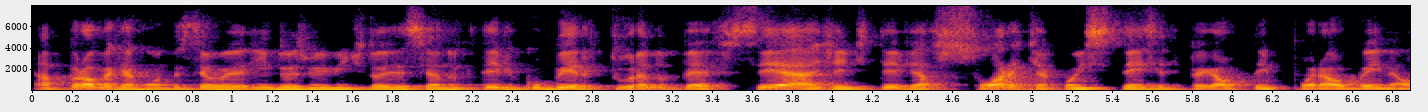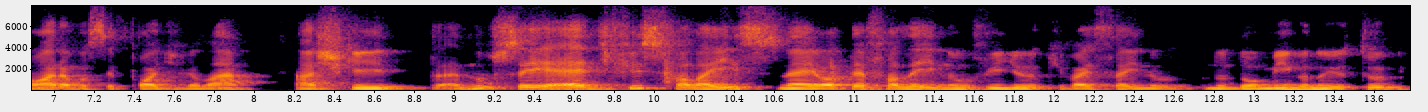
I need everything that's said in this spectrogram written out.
a prova que aconteceu em 2022, esse ano, que teve cobertura do PFC. A gente teve a sorte, a coincidência de pegar o temporal bem na hora, você pode ver lá. Acho que, não sei, é difícil falar isso, né? Eu até falei no vídeo que vai sair no, no domingo no YouTube,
